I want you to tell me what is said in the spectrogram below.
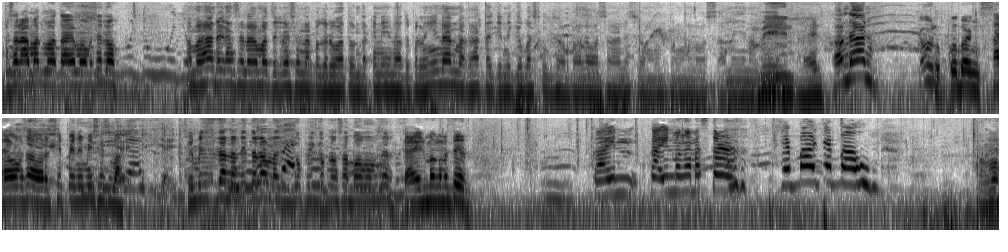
Pasalamat muna tayo Mama Sir no. Amahan, dagang salamat sa grasya na paggawa itong takinin nato palanginan, makahatag kinigabas ko sa panglawas sa mundong malawas. Amen. Amen. Amen. Kaundan! Ko Burns. Tara Mama Sir, recipe ni Mrs. ba? Si Mrs. Dan, nandito lang, nagigop-higop ng sabaw Mama Sir. Kain mga master. Kain kain mga master. Ano?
